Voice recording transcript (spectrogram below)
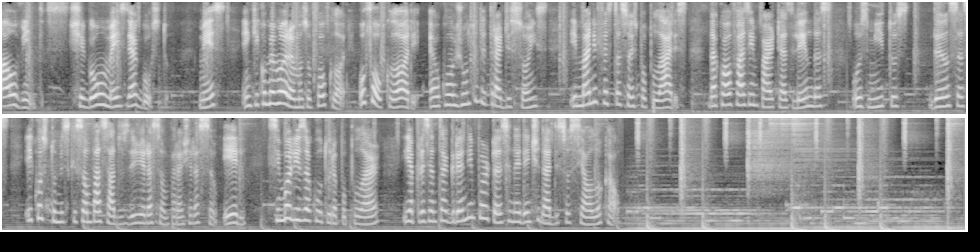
Olá, ouvintes! Chegou o mês de agosto, mês em que comemoramos o folclore. O folclore é o conjunto de tradições e manifestações populares da qual fazem parte as lendas, os mitos, danças e costumes que são passados de geração para geração. Ele simboliza a cultura popular e apresenta grande importância na identidade social local.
